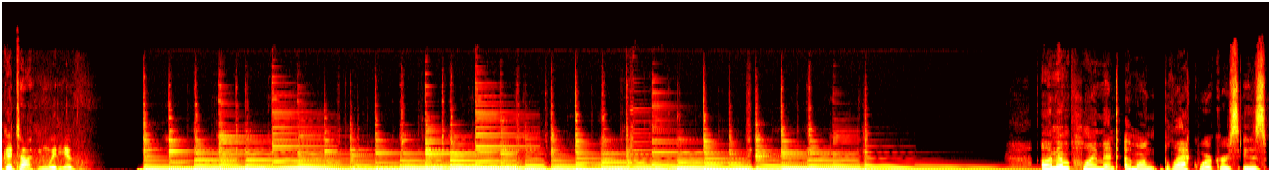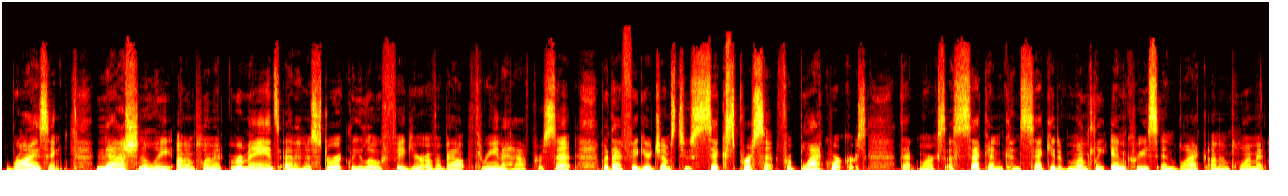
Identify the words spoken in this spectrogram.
Good talking with you. Unemployment among black workers is rising. Nationally, unemployment remains at an historically low figure of about 3.5%, but that figure jumps to 6% for black workers. That marks a second consecutive monthly increase in black unemployment.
